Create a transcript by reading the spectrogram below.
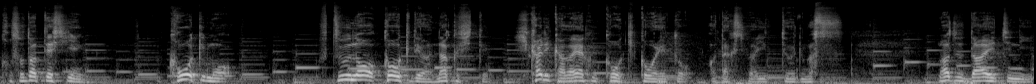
子育て支援後期も普通の後期ではなくして光り輝く後期高齢と私は言っておりますまず第一に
